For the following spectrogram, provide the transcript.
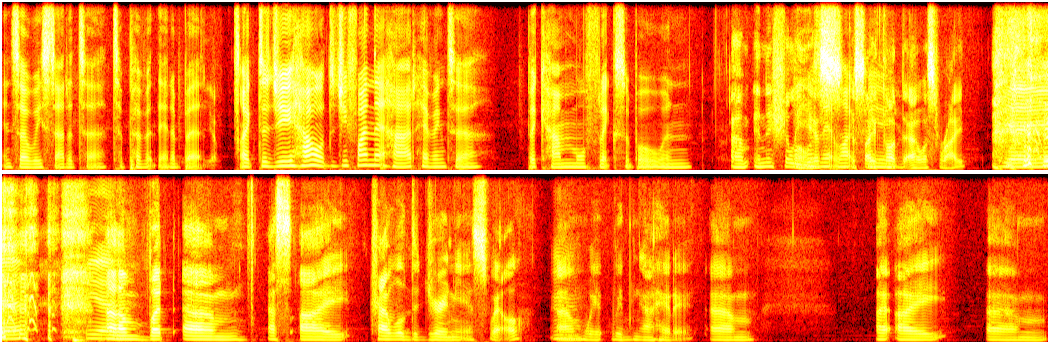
And so we started to, to pivot that a bit. Yep. Like, did you, how, did you find that hard having to become more flexible and, Um, initially, yes, it like because I you? thought that I was right. yeah, yeah, yeah. Um, but um, as I traveled the journey as well um, Mm. with with Ngahere, um, I, I um,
